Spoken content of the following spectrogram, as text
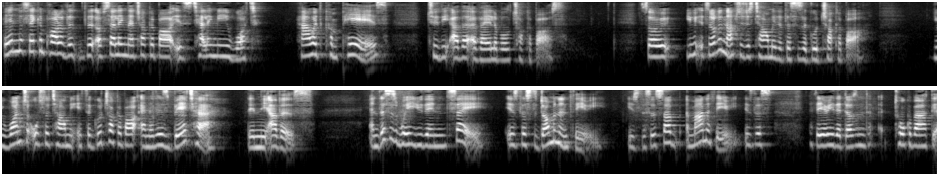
Then the second part of the, the of selling that chocolate bar is telling me what how it compares to the other available chocolate bars. So you, it's not enough to just tell me that this is a good chocolate bar you want to also tell me it's a good chocolate bar and it is better than the others. And this is where you then say, is this the dominant theory? Is this a sub a minor theory? Is this a theory that doesn't talk about the,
